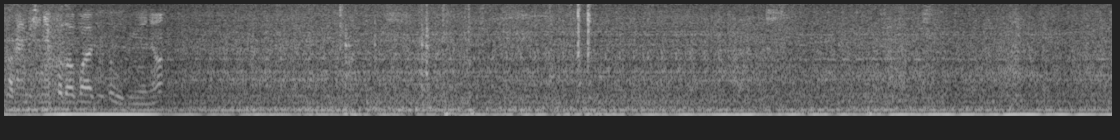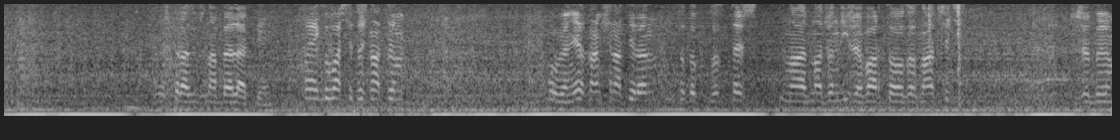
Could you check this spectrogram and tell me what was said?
Trochę mi się nie podoba jak to zmienia. Już teraz już na B lepiej. Coś na tym mówię, nie znam się na tyle, to do, też na, na John Deere warto zaznaczyć, żebym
